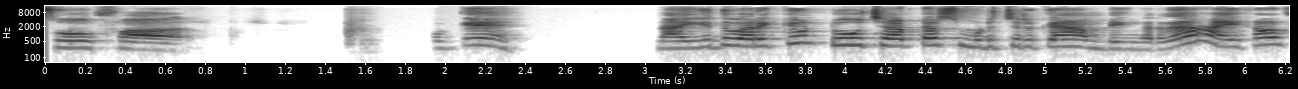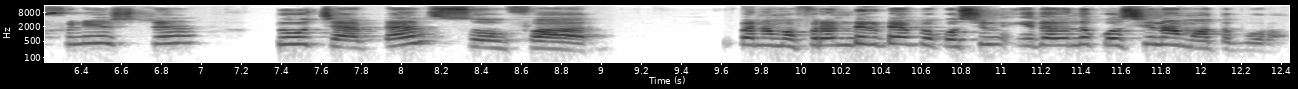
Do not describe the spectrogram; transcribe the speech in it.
சோஃபார் ஓகே நான் இது வரைக்கும் டூ சாப்டர்ஸ் முடிச்சிருக்கேன் அப்படிங்கறத I have finished two chapters so far இப்போ நம்ம ஃப்ரெண்டு கிட்ட இப்போ கொஸ்டின் இதை வந்து கொஸ்டினா மாத்த போறோம்.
